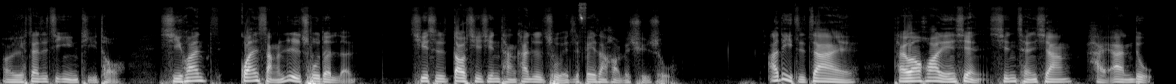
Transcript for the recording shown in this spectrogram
哦也算是晶莹剔透。喜欢观赏日出的人，其实到七星潭看日出也是非常好的去处。阿弟子在。台湾花莲县新城乡海岸路。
